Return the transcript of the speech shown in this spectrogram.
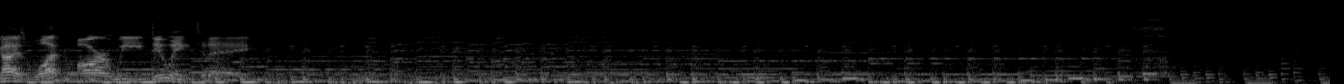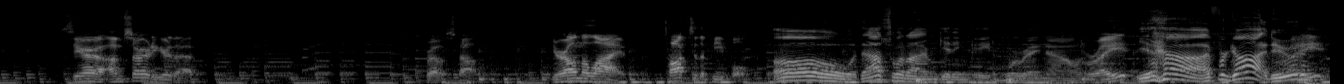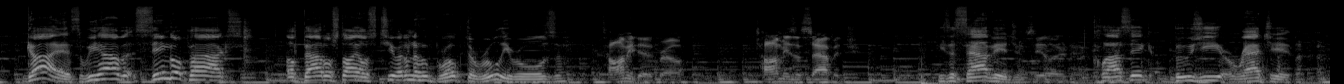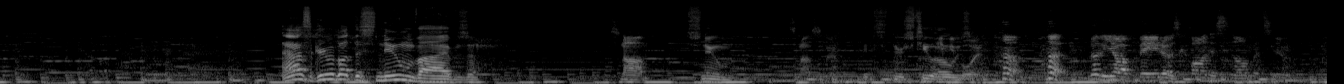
Guys, what are we doing today? Sierra, I'm sorry to hear that. Bro, stop. You're on the live. Talk to the people, Oh, that's what I'm getting paid for right now. right? Yeah, I forgot, dude. Right? Guys, we have single packs of Battle Styles 2. I don't know who broke the Ruly rules. Tommy did, bro. Tommy's a savage. He's a savage. See you later, dude. Classic bougie ratchet. Ask Groom about the Snoom vibes. Snom. Snoom. It's not Snoop. It's there's two Evie O's. boy. Huh, huh. Look at y'all betas calling this snowman too.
